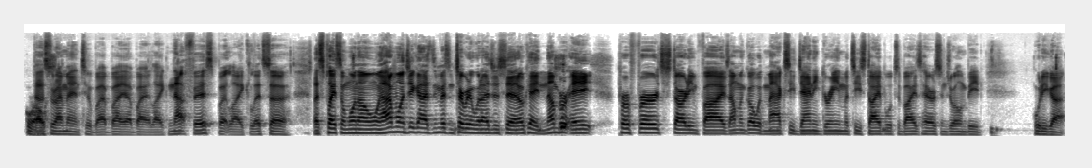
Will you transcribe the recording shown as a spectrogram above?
gross. That's what I meant too by by uh, by like not fist, but like let's uh let's play some one on one. I don't want you guys to misinterpret what I just said. Okay, number eight, preferred starting fives. I'm gonna go with Maxey, Danny Green, Matisse Thybulle, Tobias Harris, and Joel Embiid. Who do you got?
